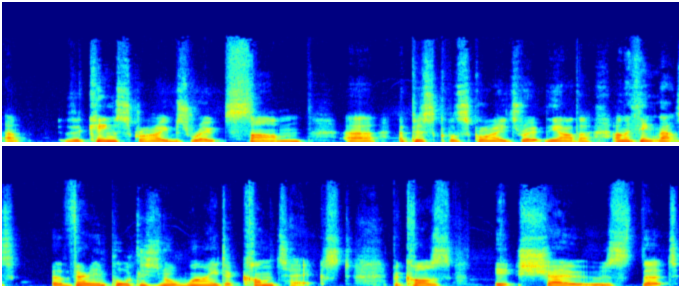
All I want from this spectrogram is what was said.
Uh, the king's scribes wrote some, uh, episcopal scribes wrote the other. And I think that's very important in a wider context because it shows that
